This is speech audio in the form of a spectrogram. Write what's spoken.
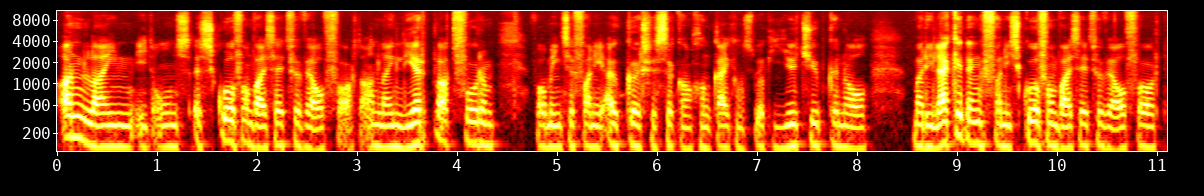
aanlyn het ons 'n skool van wysheid vir welvaart, 'n aanlyn leerplatform waar mense van die ou kursusse kan gaan kyk. Ons het ook 'n YouTube kanaal, maar die lekker ding van die skool van wysheid vir welvaart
